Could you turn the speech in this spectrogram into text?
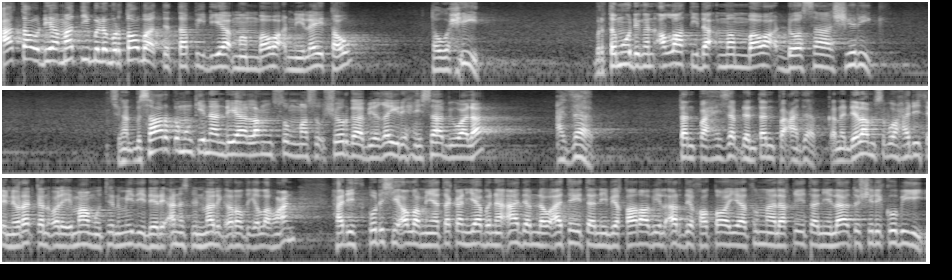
atau dia mati belum bertobat tetapi dia membawa nilai tau tauhid. Bertemu dengan Allah tidak membawa dosa syirik. Sangat besar kemungkinan dia langsung masuk syurga bi ghairi hisab wala azab tanpa hisab dan tanpa adab. Karena dalam sebuah hadis yang diriwayatkan oleh Imam Tirmizi dari Anas bin Malik radhiyallahu an hadis qudsi Allah menyatakan ya bani adam law ataitani biqarabil ardi khataya thumma laqitani la tusyriku bi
